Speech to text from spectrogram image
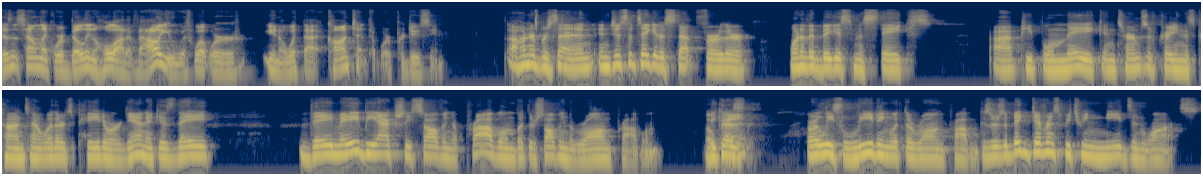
doesn't sound like we're building a whole lot of value with what we're you know with that content that we're producing. 100% and, and just to take it a step further one of the biggest mistakes uh, people make in terms of creating this content whether it's paid or organic is they they may be actually solving a problem but they're solving the wrong problem. Because okay. or at least leading with the wrong problem. Because there's a big difference between needs and wants.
